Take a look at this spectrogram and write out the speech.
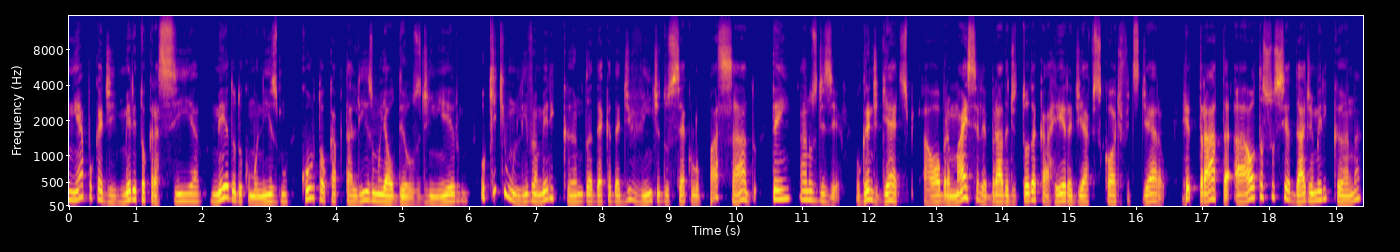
Em época de meritocracia, medo do comunismo, culto ao capitalismo e ao deus dinheiro, o que, que um livro americano da década de 20 do século passado tem a nos dizer? O Grande Gatsby, a obra mais celebrada de toda a carreira de F. Scott Fitzgerald, retrata a alta sociedade americana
